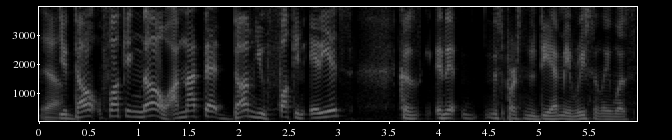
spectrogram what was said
Yeah. You don't fucking know. I'm not that dumb, you fucking idiots. Because and it, this person who DM'd me recently was,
